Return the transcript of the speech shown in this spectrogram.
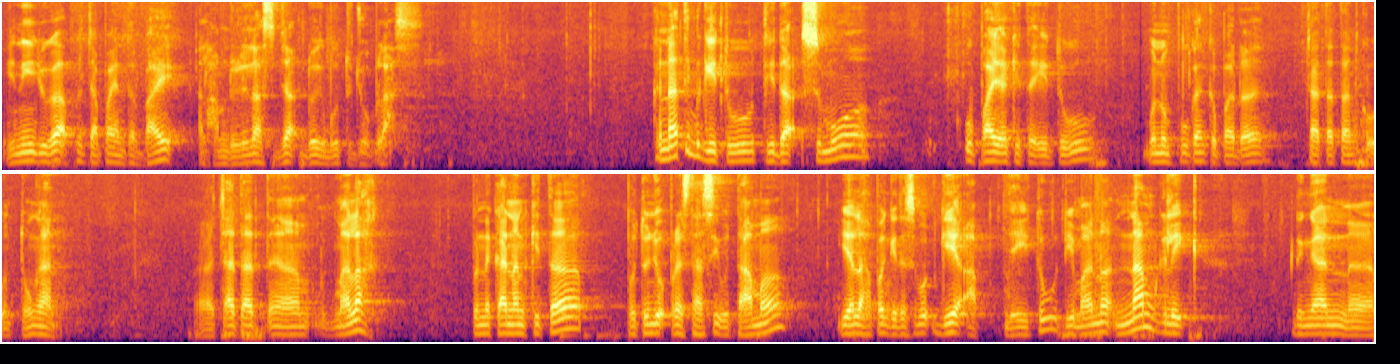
Ini juga pencapaian terbaik alhamdulillah sejak 2017. Kendati begitu, tidak semua upaya kita itu menumpukan kepada catatan keuntungan. Eh, catat eh, malah penekanan kita petunjuk prestasi utama ialah apa yang kita sebut gear up iaitu di mana enam gelik dengan uh,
